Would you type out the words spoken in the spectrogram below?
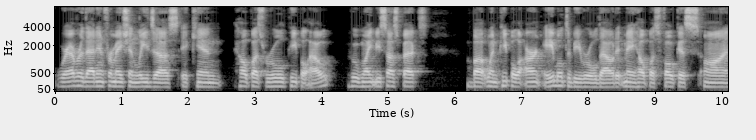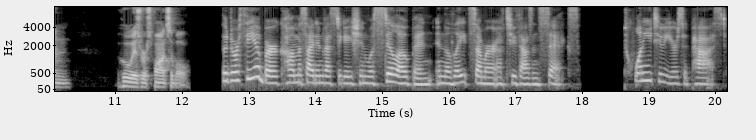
wherever that information leads us, it can help us rule people out who might be suspects but when people aren't able to be ruled out, it may help us focus on who is responsible. The Dorthea Burke homicide investigation was still open in the late summer of 2006. 22 years had passed,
